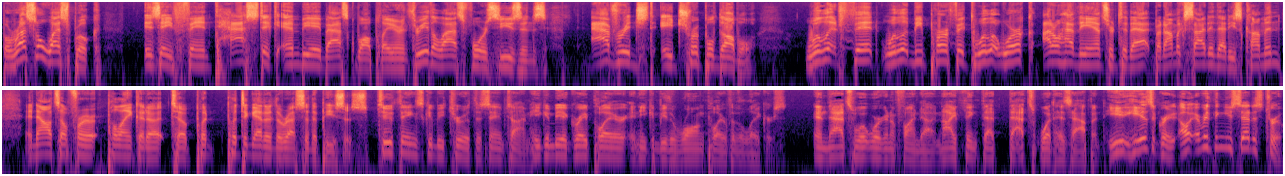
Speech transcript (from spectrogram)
But Russell Westbrook is a fantastic NBA basketball player. In three of the last four seasons, averaged a triple double. Will it fit? Will it be perfect? Will it work? I don't have the answer to that, but I'm excited that he's coming, and now it's up for Pelinka to, to put put together the rest of the pieces. two things can be true at the same time. He can be a great player, and he can be the wrong player for the Lakers, and that's what we're going to find out. And I think that that's what has happened. He he is a great. Oh, everything you said is true.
